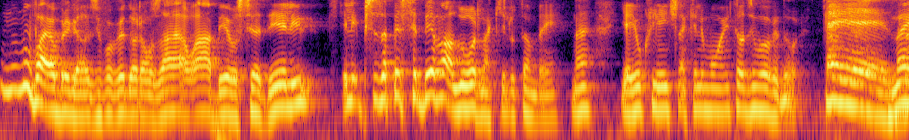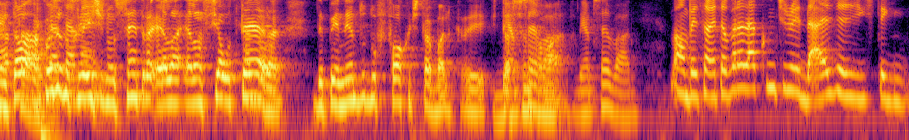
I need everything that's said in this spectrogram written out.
não vai obrigar o desenvolvedor a usar o A, B ou C dele, ele precisa perceber valor naquilo também, né? E aí o cliente naquele momento é o desenvolvedor. É, né? Então a coisa do cliente no centro, ela, ela se altera tá dependendo do foco de trabalho que está sendo tomado. Bem observado. Bom, pessoal, então para dar continuidade, a gente tem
